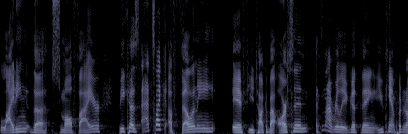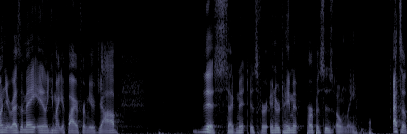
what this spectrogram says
lighting the small fire because that's like a felony. If you talk about arson, it's not really a good thing. You can't put it on your resume, and you might get fired from your job. This segment is for entertainment purposes only. That's a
